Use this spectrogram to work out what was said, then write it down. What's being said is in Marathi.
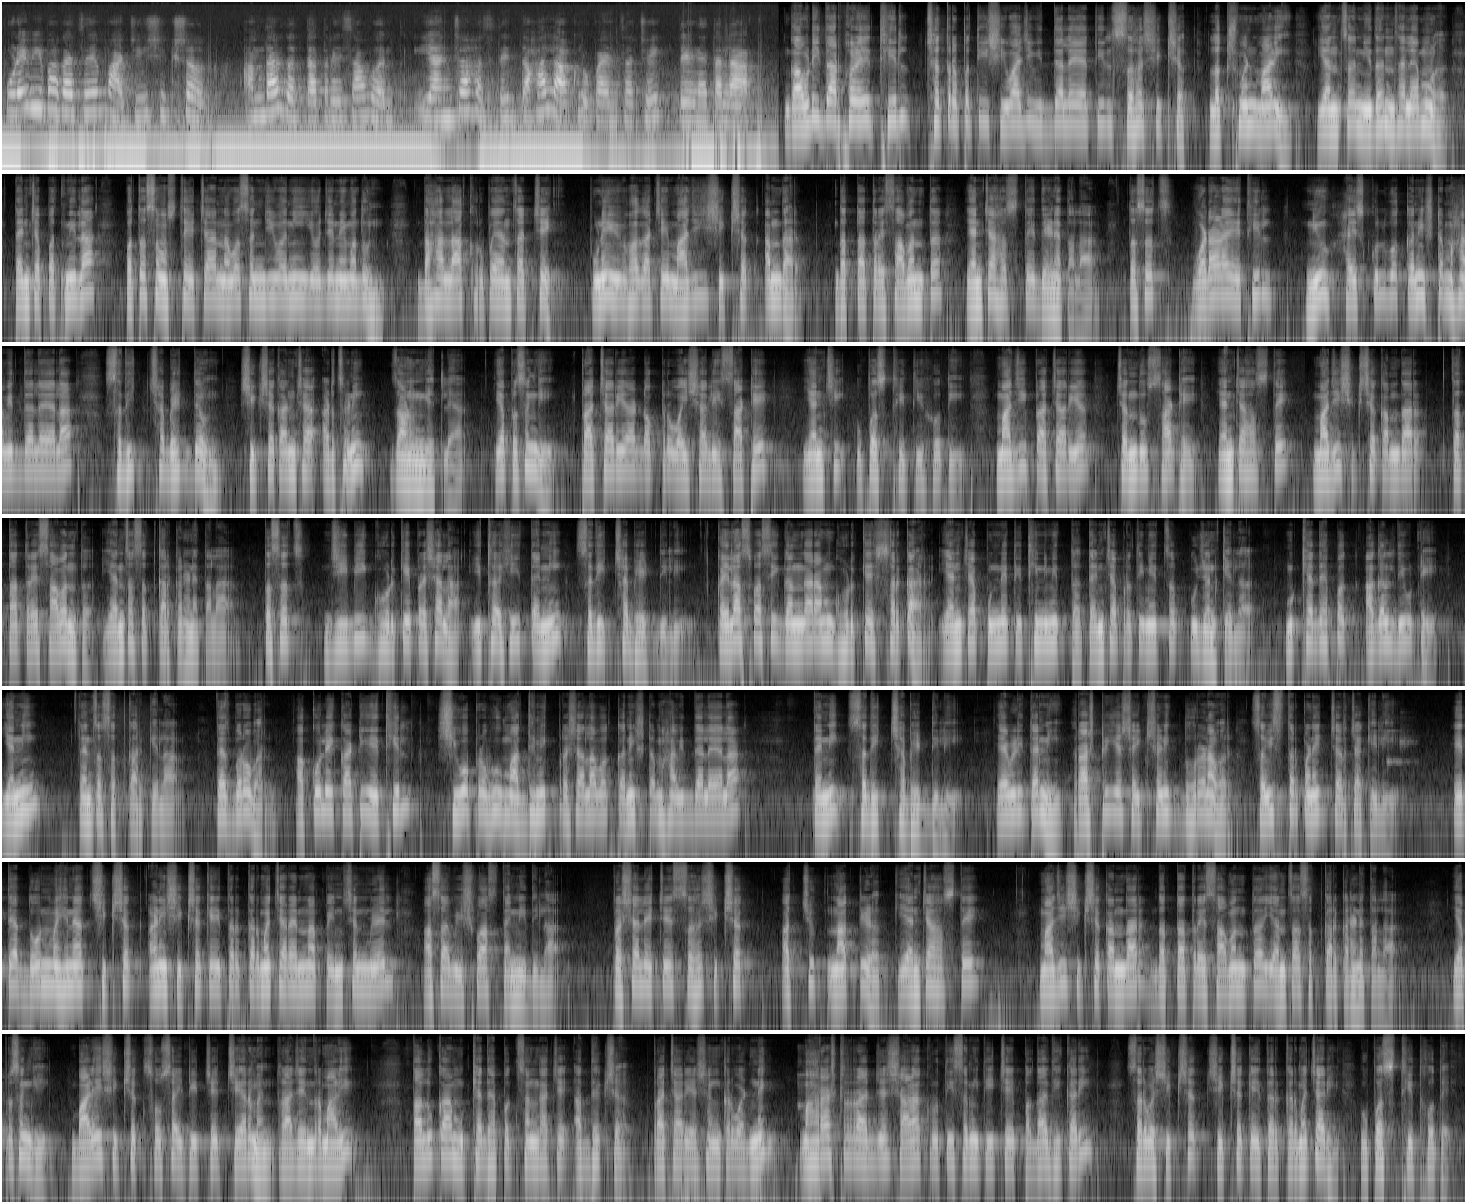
पुणे विभागाचे माजी शिक्षक आमदार दत्तात्रय सावंत यांच्या हस्ते दहा लाख रुपयांचा चेक देण्यात आला. गावडी दारफळ येथील छत्रपती शिवाजी विद्यालयातील सहशिक्षक लक्ष्मण माळी यांचं निधन झाल्यामुळं त्यांच्या पत्नीला पतसंस्थेच्या नवसंजीवनी योजनेमधून दहा लाख रुपयांचा चेक पुणे विभागाचे माजी शिक्षक आमदार दत्तात्रय सावंत यांच्या हस्ते देण्यात आला. तसंच वडाळा येथील न्यू हायस्कूल व कनिष्ठ महाविद्यालयाला सदिच्छा भेट देऊन शिक्षकांच्या अडचणी जाणून घेतल्या. या प्रसंगी प्राचार्य डॉक्टर वैशाली साठे यांची उपस्थिती होती. माजी प्राचार्य चंदू साठे यांच्या हस्ते माजी शिक्षक आमदार दत्तात्रय सावंत यांचा सत्कार करण्यात आला. तसंच जी बी घोडके प्रशाला इथंही त्यांनी सदिच्छा भेट दिली. कैलासवासी गंगाराम घोडके सरकार यांच्या पुण्यतिथीनिमित्त त्यांच्या प्रतिमेचं पूजन केलं. मुख्याध्यापक आगल दिवटे यांनी त्यांचा सत्कार केला. त्याचबरोबर अकोलेकाटी येथील शिवप्रभू माध्यमिक प्रशाला व कनिष्ठ महाविद्यालयाला त्यांनी सदिच्छा भेट दिली. यावेळी त्यांनी राष्ट्रीय शैक्षणिक धोरणावर सविस्तरपणे चर्चा केली. येत्या दोन महिन्यात शिक्षक आणि शिक्षकेतर कर्मचाऱ्यांना पेन्शन मिळेल असा विश्वास त्यांनी दिला. प्रशालेचे सहशिक्षक अच्युत नागटिळक यांच्या हस्ते माजी शिक्षक आमदार दत्तात्रय सावंत यांचा सत्कार करण्यात आला. या प्रसंगी बाळे शिक्षक सोसायटीचे चेअरमन राजेंद्र माळी तालुका मुख्याध्यापक संघाचे अध्यक्ष प्राचार्य शंकर वडणे महाराष्ट्र राज्य शाळा कृती समितीचे पदाधिकारी सर्व शिक्षक शिक्षकेतर कर्मचारी उपस्थित होते.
